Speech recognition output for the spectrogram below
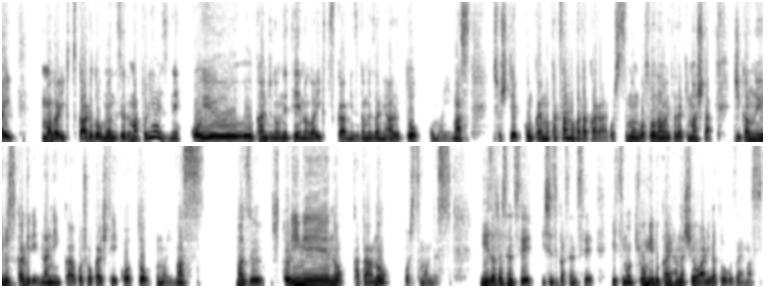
はい。まだいくつかあると思うんですけど、まあ、とりあえずね、こういう感じのね、テーマがいくつか水亀座にあると思います。そして今回もたくさんの方からご質問、ご相談をいただきました。時間の許す限り何人かご紹介していこうと思います。まず、一人目の方のご質問です。新里先生、石塚先生、いつも興味深い話をありがとうございます。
